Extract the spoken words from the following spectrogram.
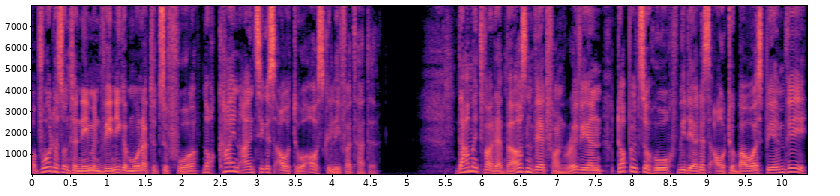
obwohl das Unternehmen wenige Monate zuvor noch kein einziges Auto ausgeliefert hatte. Damit war der Börsenwert von Rivian doppelt so hoch wie der des Autobauers BMW,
